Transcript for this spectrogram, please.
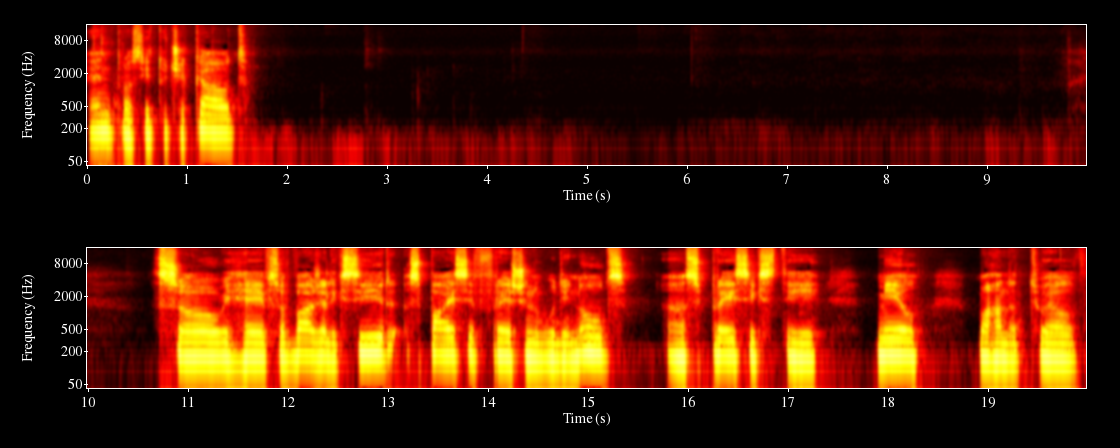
and proceed to checkout So we have Sauvage Elixir, spicy, fresh and woody notes, uh, spray 60 mil, 112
